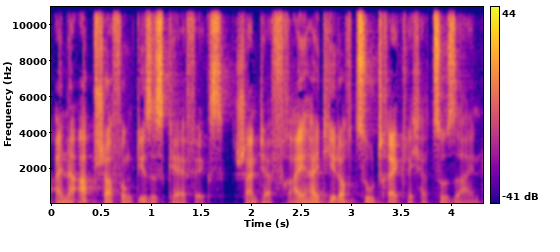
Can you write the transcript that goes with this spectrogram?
Eine Abschaffung dieses Käfigs scheint der Freiheit jedoch zuträglicher zu sein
